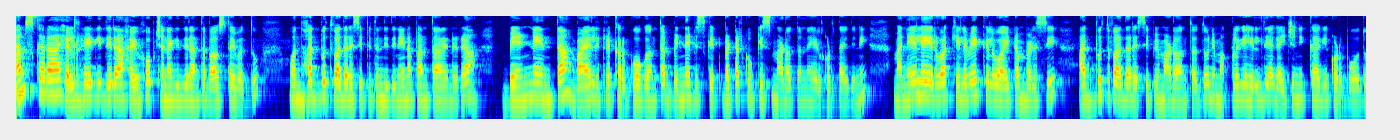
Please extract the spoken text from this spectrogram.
ನಮಸ್ಕಾರ ಎಲ್ಲರೂ ಹೇಗಿದ್ದೀರಾ? ಐ ಹೋಪ್ ಚೆನ್ನಾಗಿದ್ದೀರಾ ಅಂತ ಭಾವಿಸ್ತಾ ಇವತ್ತು ಒಂದು ಅದ್ಭುತವಾದ ರೆಸಿಪಿ ತಂದಿದ್ದೀನಿ. ಏನಪ್ಪ ಅಂತ ಹೇಳಿರಾ ಬೆಣ್ಣೆ ಅಂತ ಬಾಯಲ್ಲಿಟ್ಟರೆ ಕರ್ಗೋಗೋ ಅಂತ ಬೆಣ್ಣೆ ಬಿಸ್ಕೆಟ್, ಬಟರ್ ಕುಕ್ಕೀಸ್ ಮಾಡೋದನ್ನು ಹೇಳ್ಕೊಡ್ತಾ ಇದ್ದೀನಿ. ಮನೆಯಲ್ಲೇ ಇರುವ ಕೆಲವೇ ಕೆಲವು ಐಟಮ್ ಬಳಸಿ ಅದ್ಭುತವಾದ ರೆಸಿಪಿ ಮಾಡೋ ಅಂಥದ್ದು ನಿಮ್ಮ ಮಕ್ಕಳಿಗೆ ಹೆಲ್ದಿಯಾಗಿ, ಹೈಜಿನಿಕ್ಕಾಗಿ ಕೊಡ್ಬೋದು.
